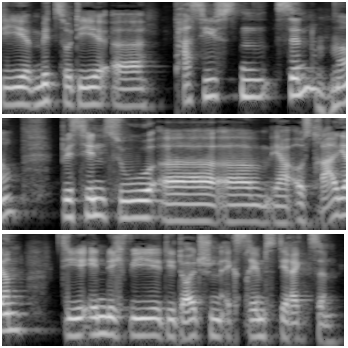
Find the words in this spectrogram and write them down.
die mit so die äh, passivsten sind, mhm. ne? bis hin zu äh, äh, ja, Australiern, die ähnlich wie die Deutschen extremst direkt sind.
